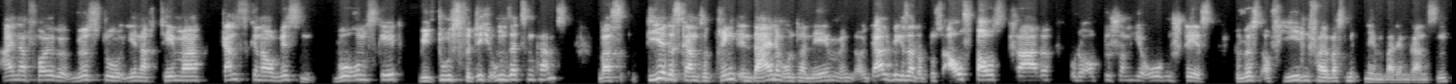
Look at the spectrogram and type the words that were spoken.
einer Folge wirst du je nach Thema ganz genau wissen, worum es geht, wie du es für dich umsetzen kannst was dir das Ganze bringt in deinem Unternehmen, egal wie gesagt, ob du es aufbaust gerade oder ob du schon hier oben stehst. Du wirst auf jeden Fall was mitnehmen bei dem Ganzen.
